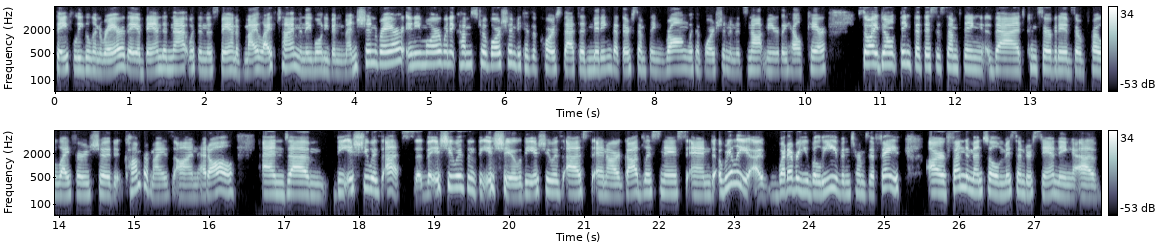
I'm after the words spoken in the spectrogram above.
safe, legal, and rare. They abandoned that within the span of my lifetime, and they won't even mention rare anymore when it comes to abortion because, of course, that's admitting that there's something wrong with abortion and it's not merely healthcare. So I don't think that this is something that conservatives or pro lifers should compromise on at all. And um, the issue is us. The issue isn't the issue. The issue is us and our godlessness and really uh, whatever you believe in terms of faith, our fundamental misunderstanding of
